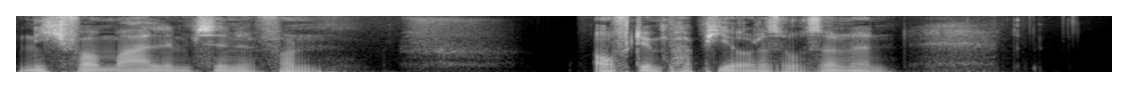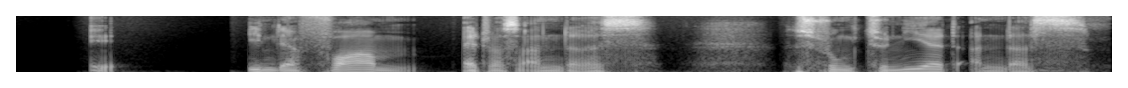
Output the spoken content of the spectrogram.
nicht formal im Sinne von auf dem Papier oder so, sondern in der Form etwas anderes. Es funktioniert anders.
